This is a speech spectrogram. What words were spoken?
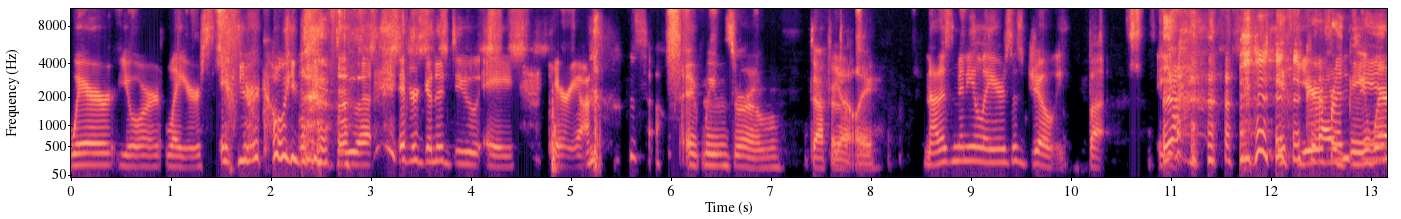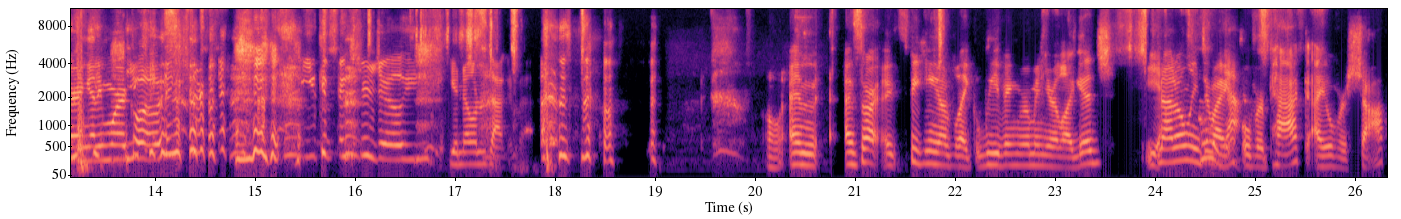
wear your layers if you're going to do a, if you're going to do a carry on so It leaves room, definitely. not as many layers as joey but yeah, if your Could I be in, wearing any more you clothes? can- you can picture joey you know what i'm talking about so, oh, and as far speaking of like leaving room in your luggage, yeah not only do Oh, I yeah. overpack, I overshop.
